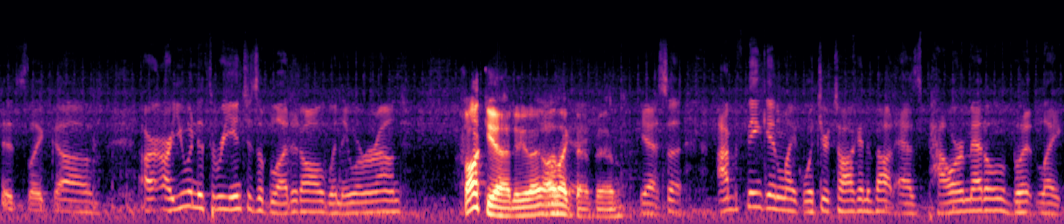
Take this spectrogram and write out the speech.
It's like, um, are, are you into Three Inches of Blood at all when they were around? Fuck yeah, dude. I, I like that band. Yeah, so I'm thinking like what you're talking about as power metal, but like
